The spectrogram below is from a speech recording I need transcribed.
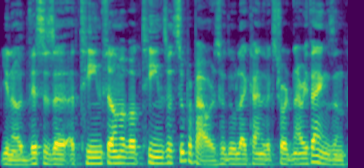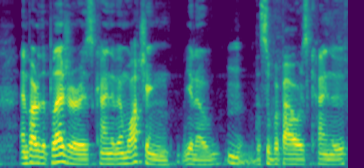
you know this is a, a teen film about teens with superpowers who do like kind of extraordinary things. And and part of the pleasure is kind of in watching you know the superpowers kind of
